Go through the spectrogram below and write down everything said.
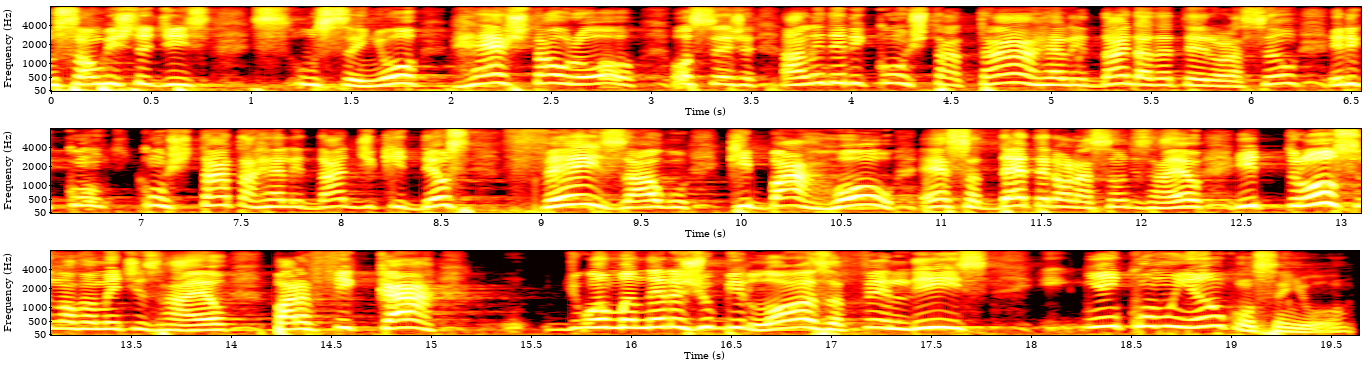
O salmista diz: o Senhor restaurou, ou seja, além dele constatar a realidade da deterioração, ele constata a realidade de que Deus fez algo que barrou essa deterioração de Israel e trouxe novamente Israel para ficar de uma maneira jubilosa, feliz e em comunhão com o Senhor.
